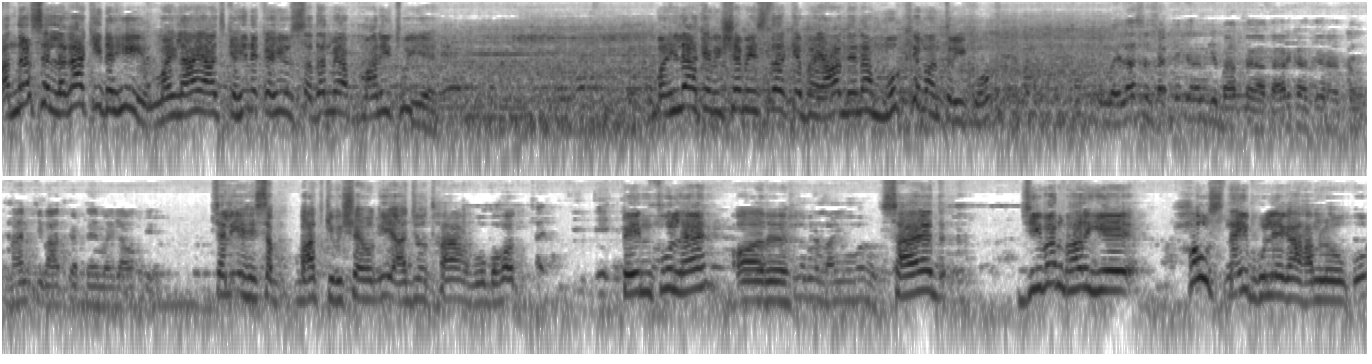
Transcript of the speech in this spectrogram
अंदर से लगा कि नहीं महिलाएँ आज कहीं ना कहीं उस सदन में अपमानित हुई है। महिला के विषय में इस तरह के बयान देना मुख्यमंत्री को। महिला सशक्तिकरण की बात लगातार करते रहते हैं। उत्थान की बात करते हैं महिलाओं के। चलिए ये सब बात की विषय होगी। आज जो था वो बहुत पेनफुल है और शायद जीवन भर ये हाउस नहीं भूलेगा हम लोगों को।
